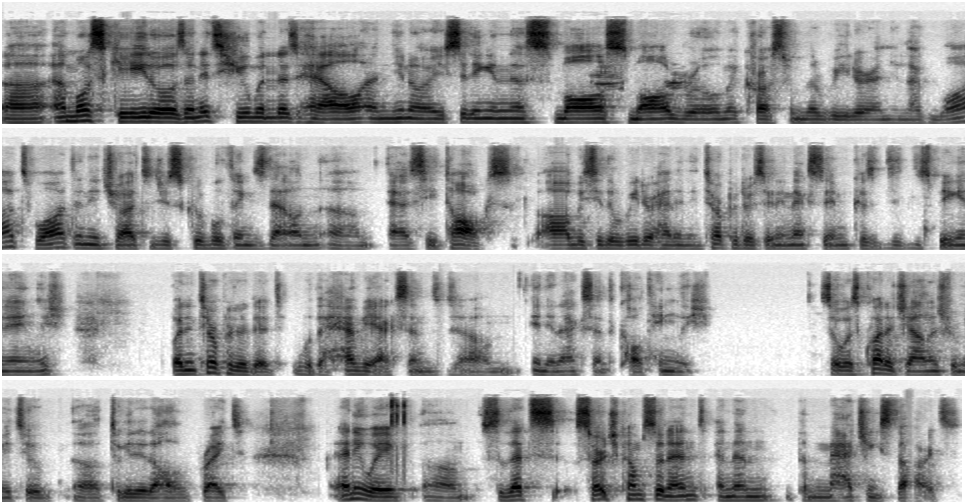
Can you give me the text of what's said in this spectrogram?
uh, and mosquitoes and it's humid as hell and you know you're sitting in a small small room across from the reader and you're like what? What? And he tried to just scribble things down um, as he talks. Obviously the reader had an interpreter sitting next to him because he didn't speak in english but interpreted it with a heavy accent um, indian accent called english so it was quite a challenge for me to uh, to get it all right. Anyway um, so that's search comes to an end and then the matching starts.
